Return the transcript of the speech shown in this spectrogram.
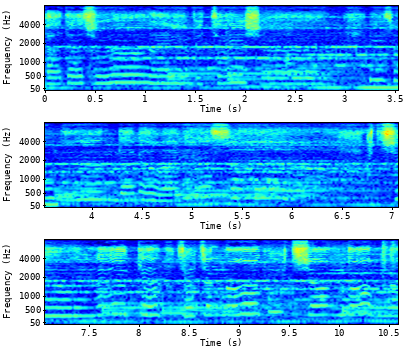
받아줄래 invitation. 네 손은 다가와 있어. 그치 오늘 느껴. 살짝 녹을 정도만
